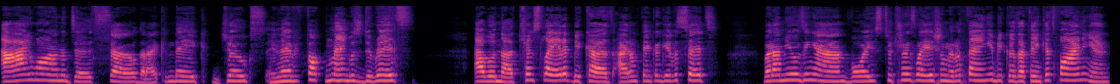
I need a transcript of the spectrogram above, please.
I wanna do so that I can make jokes in every fucking language there is. I will not translate it because I don't think I give a shit. But I'm using a voice to translation little thingy because I think it's funny. And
